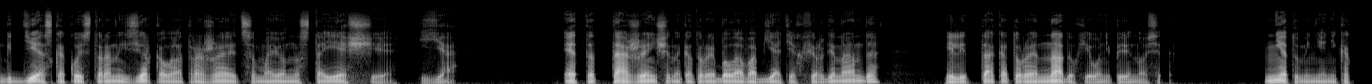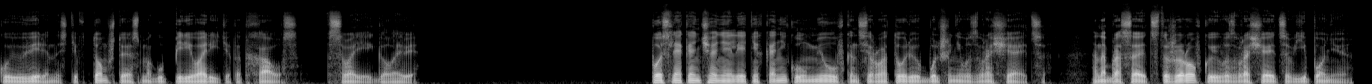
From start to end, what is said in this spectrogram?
где, с какой стороны зеркала отражается мое настоящее «я». Это та женщина, которая была в объятиях Фердинанда, или та, которая на дух его не переносит? Нет у меня никакой уверенности в том, что я смогу переварить этот хаос в своей голове. После окончания летних каникул Мю в консерваторию больше не возвращается. Она бросает стажировку и возвращается в Японию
